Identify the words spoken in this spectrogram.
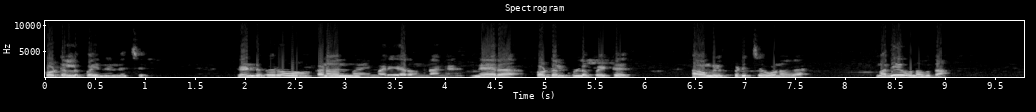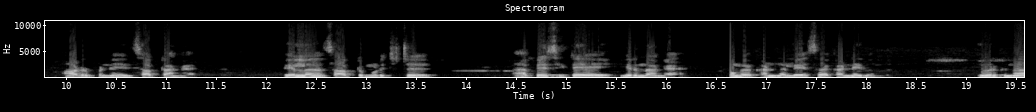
ஹோட்டல்ல போய் நின்றுச்சு ரெண்டு பேரும் கணவன் மனை மாதிரி இறங்குனாங்க. நேராக ஹோட்டலுக்குள்ளே போயிட்டு அவங்களுக்கு பிடிச்ச உணவை மதிய உணவு தான் ஆர்டர் பண்ணி சாப்பிட்டாங்க. எல்லாம் சாப்பிட்டு முடிச்சுட்டு பேசிக்கிட்டே இருந்தாங்க. அவங்க கண்ணில் லேசாக கண்ணீர் வந்து இவருக்குன்னா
